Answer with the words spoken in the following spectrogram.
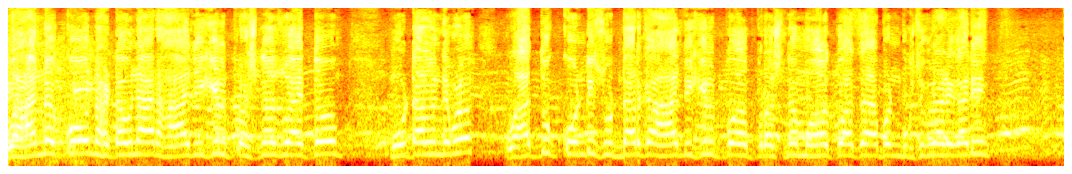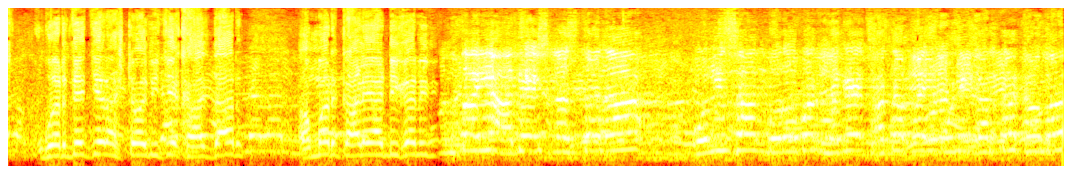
वाहनं कोण हटवणार हा देखील प्रश्न जो आहे तो. मोठा आला त्यामुळं वाहतूक कोणती सुटणार का? हा देखील प्रश्न महत्त्वाचा आहे. आपण बघू शकतो ठिकाणी. वर्धेचे राष्ट्रवादीचे खासदार अमर काळे या ठिकाणी कोणताही आदेश नसताना पोलिसांबरोबर लगेच हातापाई कोणी करता कामा?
